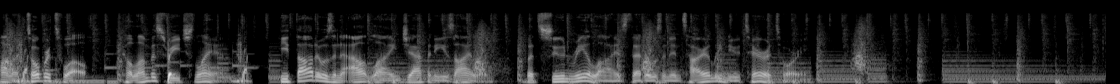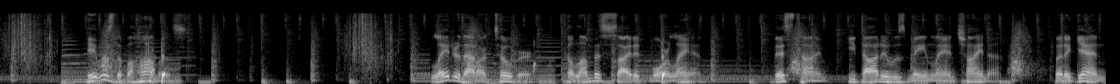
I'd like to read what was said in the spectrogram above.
On October 12, Columbus reached land. He thought it was an outlying Japanese island, but soon realized that it was an entirely new territory. It was the Bahamas. Later that October, Columbus sighted more land, this time, he thought it was mainland China, but again,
